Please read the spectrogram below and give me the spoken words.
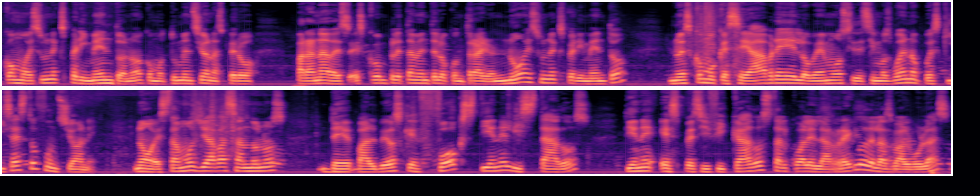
cómo es un experimento, ¿no? Como tú mencionas, pero para nada, es, es completamente lo contrario, no es un experimento, no es como que se abre, lo vemos y decimos, bueno, pues quizá esto funcione. No, estamos ya basándonos de valveos que Fox tiene listados, tiene especificados tal cual el arreglo de las válvulas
